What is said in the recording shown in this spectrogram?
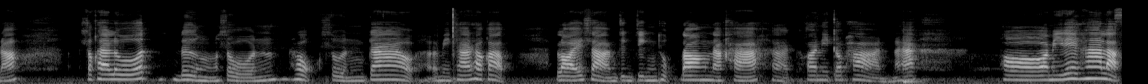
เนาะสแควร์รูทหนึ่งศูนย์หกศูนย์เก้ามีค่าเท่ากับร้อยสามจริง ๆ ถูกต้องนะคะ ข้อนี้ก็ผ่านนะคะ พอมีเลขห้าหลัก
